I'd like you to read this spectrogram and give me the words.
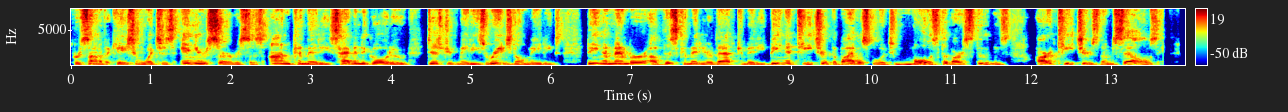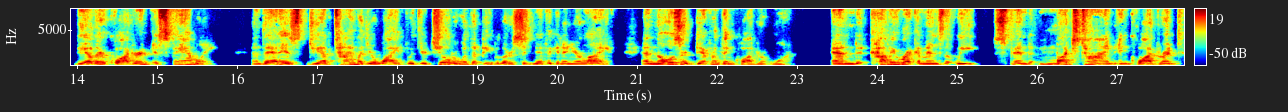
personification, which is in your services, on committees, having to go to district meetings, regional meetings, being a member of this committee or that committee, being a teacher at the Bible school, which most of our students are teachers themselves. The other quadrant is family. And that is, do you have time with your wife, with your children, with the people that are significant in your life? And those are different than quadrant one. And Covey recommends that we spend much time in quadrant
